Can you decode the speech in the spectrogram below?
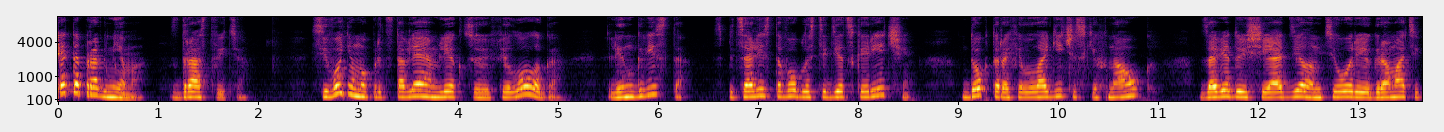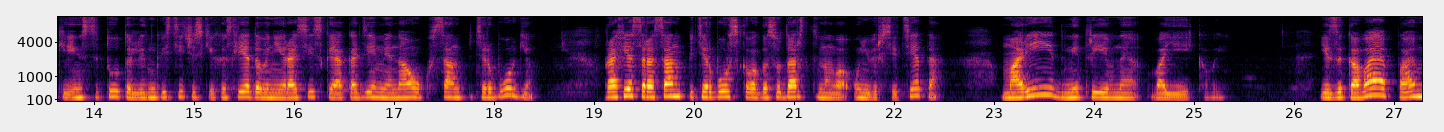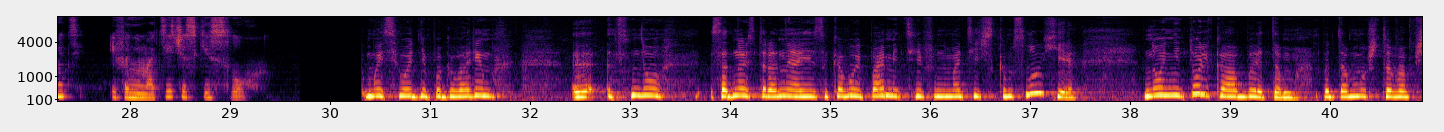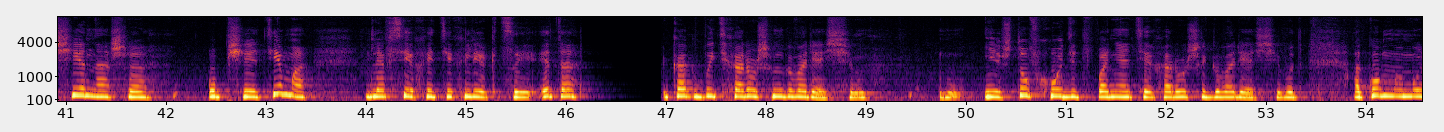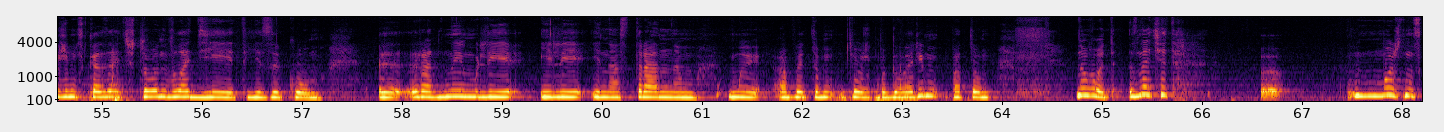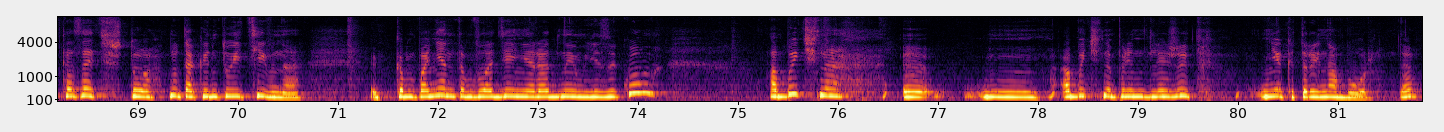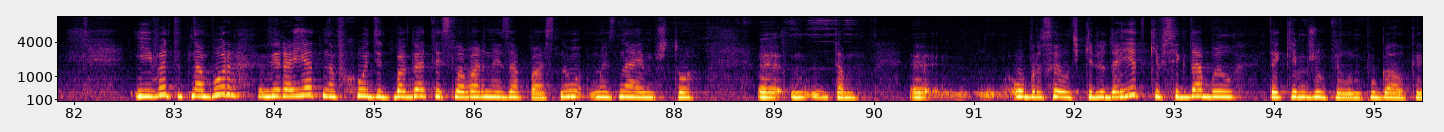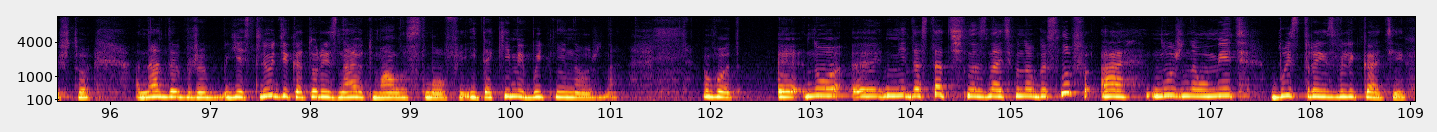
Это Прогмема. Здравствуйте! Сегодня мы представляем лекцию филолога, лингвиста, специалиста в области детской речи, доктора филологических наук, заведующей отделом теории грамматики Института лингвистических исследований Российской Академии Наук в Санкт-Петербурге, профессора Санкт-Петербургского государственного университета Марии Дмитриевны Воейковой. Языковая память и фонематический слух. Мы сегодня поговорим, э, ну, с одной стороны, о языковой памяти и фонематическом слухе, но не только об этом, потому что вообще наша общая тема для всех этих лекций – это как быть хорошим говорящим и что входит в понятие «хороший говорящий». Вот о ком мы можем сказать, что он владеет языком, родным ли или иностранным, мы об этом тоже поговорим потом. Ну вот, значит, э, можно сказать, что, ну так интуитивно, компонентом владения родным языком обычно, э, обычно принадлежит некоторый набор. Да? И в этот набор, вероятно, входит богатый словарный запас. Ну, мы знаем, что Э, там, э, образ Элочки-людоедки всегда был таким жупелом, пугалкой, что надо же, есть люди, которые знают мало слов, и такими быть не нужно. Вот. Э, но недостаточно знать много слов, а нужно уметь быстро извлекать их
